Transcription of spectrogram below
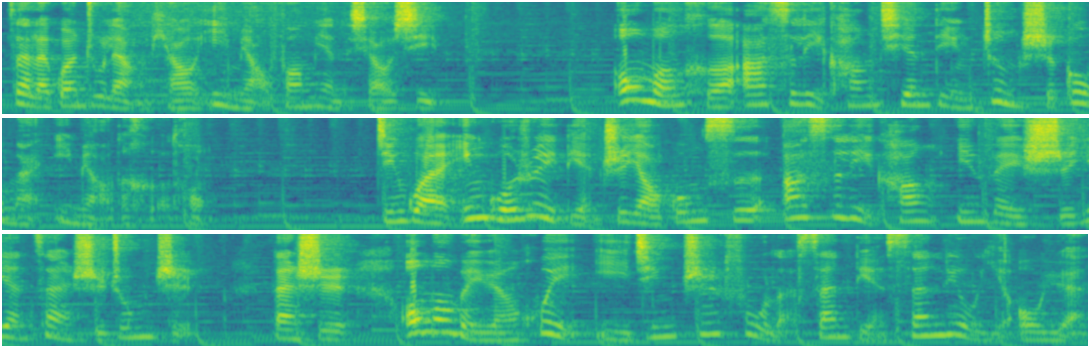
再来关注两条疫苗方面的消息：欧盟和阿斯利康签订正式购买疫苗的合同。尽管英国瑞典制药公司阿斯利康因为实验暂时终止。但是欧盟委员会已经支付了三点三六亿欧元，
